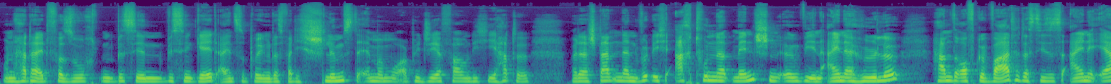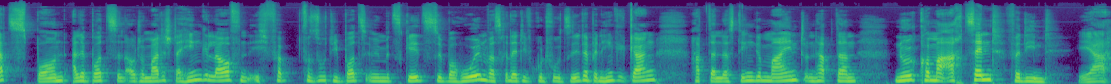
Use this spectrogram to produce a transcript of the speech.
und hat halt versucht, ein bisschen, bisschen Geld einzubringen. Und das war die schlimmste MMORPG-Erfahrung, die ich je hatte. Weil da standen dann wirklich 800 Menschen irgendwie in einer Höhle, haben darauf gewartet, dass dieses eine Erz spawnt. Alle Bots sind automatisch dahin gelaufen. Ich versuche die Bots irgendwie mit Skills zu überholen, was relativ gut funktioniert hat. Bin hingegangen, hab dann das Ding gemeint und hab dann 0,8 Cent verdient. Ja,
